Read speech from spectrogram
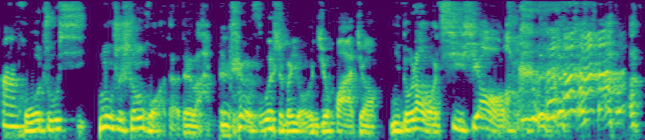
嗯火主喜，木是生火的，对吧？为什么有一句话叫“你都让我气笑了”，嗯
